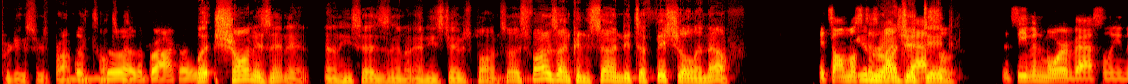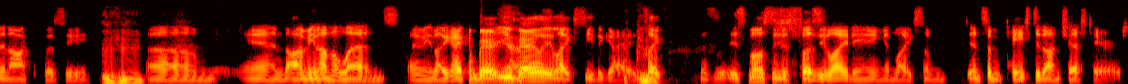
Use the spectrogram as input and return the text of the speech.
producers Broccoli The, and the, the broccoli. But Sean is in it, and he says, you know, and he's James Bond. So as far as I'm concerned, it's official enough. It's almost as much Roger Vaseline. did. It's even more Vaseline than Octopussy. Mm-hmm. Um, and I mean on the lens. I mean, like I can barely, Yeah. you barely like see the guy. It's like it's, it's mostly just fuzzy lighting and like some and some pasted on chest hairs.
